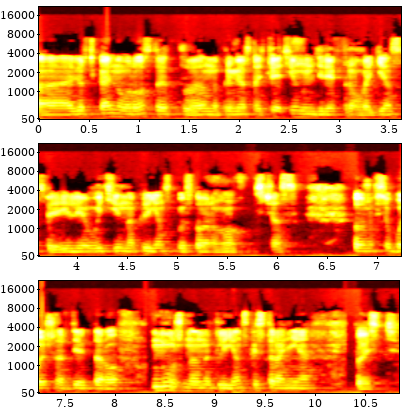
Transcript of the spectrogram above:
э, вертикального роста, это, например, стать креативным директором в агентстве или уйти на клиентскую сторону. Сейчас тоже все больше арт-директоров нужно на клиентской стороне. То есть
